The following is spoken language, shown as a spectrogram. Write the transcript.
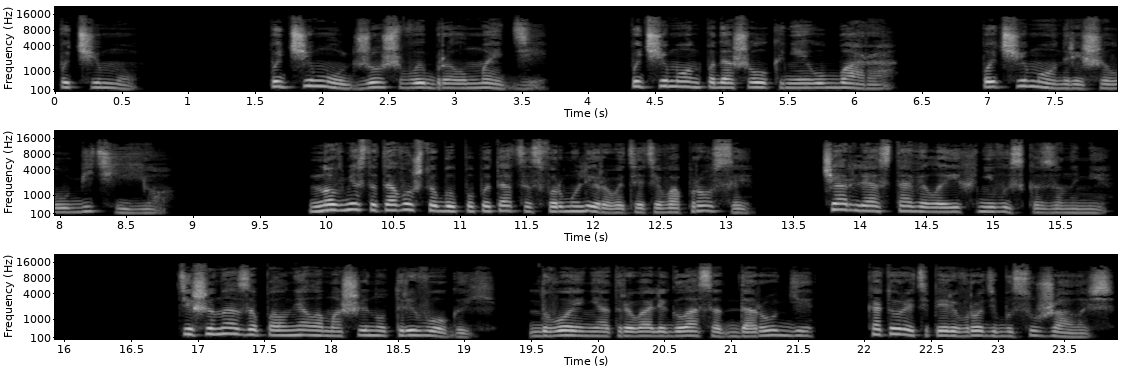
почему. Почему Джош выбрал Мэдди? Почему он подошел к ней у бара? Почему он решил убить ее? Но вместо того, чтобы попытаться сформулировать эти вопросы, Чарли оставила их невысказанными. Тишина заполняла машину тревогой. Двое не отрывали глаз от дороги, которая теперь вроде бы сужалась.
